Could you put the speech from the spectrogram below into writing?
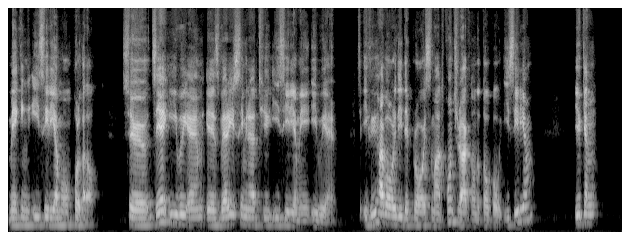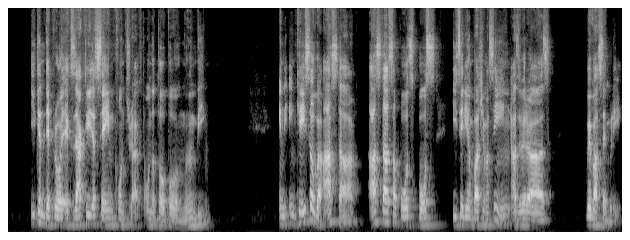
making Ethereum on Polkadot. So their EVM is very similar to Ethereum EVM. So if you have already deployed smart contract on the top of Ethereum, you can you can deploy exactly the same contract on the top of Moonbeam. And in case of Astar, Astar supports both Ethereum virtual machine as well as WebAssembly.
